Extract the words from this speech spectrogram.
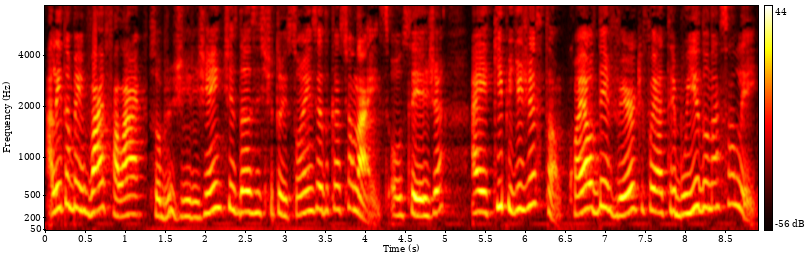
a lei também vai falar sobre os dirigentes das instituições educacionais, ou seja, a equipe de gestão. Qual é o dever que foi atribuído nessa lei?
